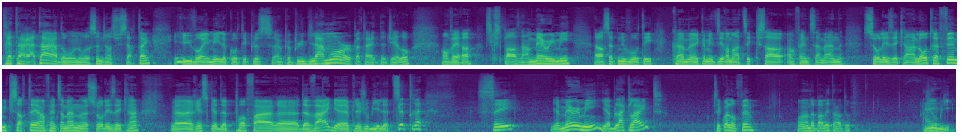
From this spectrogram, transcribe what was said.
très terre à terre d'Owen Wilson, j'en suis certain. Et lui, il va aimer le côté plus, un peu plus glamour peut-être de J-Lo. On verra ce qui se passe dans Marry Me. Alors cette nouveauté, comme euh, comédie romantique qui sort en fin de semaine sur les écrans. L'autre film qui sortait en fin de semaine euh, sur les écrans euh, risque de pas faire euh, de vagues. Euh, Puis là, j'ai oublié le titre. C'est il y a Marry Me, il y a Blacklight. C'est quoi l'autre film? On en a parlé tantôt. J'ai Hey, oublié.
